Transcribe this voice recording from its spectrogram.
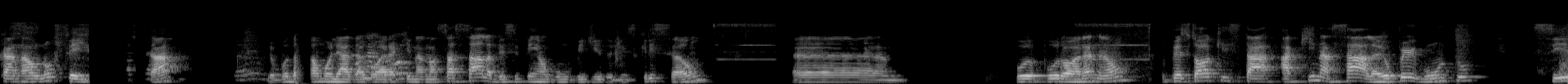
canal no Face, tá? Eu vou dar uma olhada agora aqui na nossa sala, ver se tem algum pedido de inscrição. É... Por, por hora, não. O pessoal que está aqui na sala, eu pergunto se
